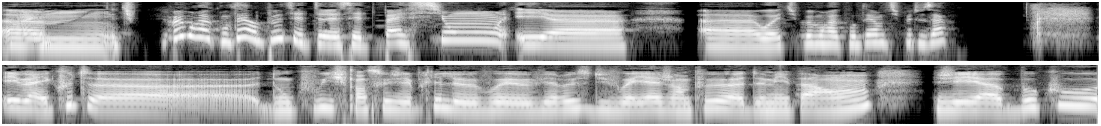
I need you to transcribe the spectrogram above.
Euh, tu peux me raconter un peu cette cette passion et euh, ouais, tu peux me raconter un petit peu tout ça? Eh ben écoute, euh, donc oui, je pense que j'ai pris le virus du voyage un peu euh, de mes parents. J'ai euh, beaucoup,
